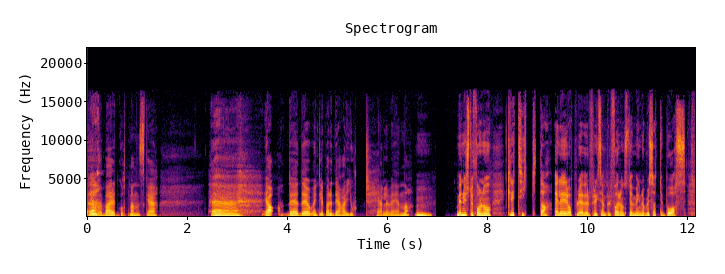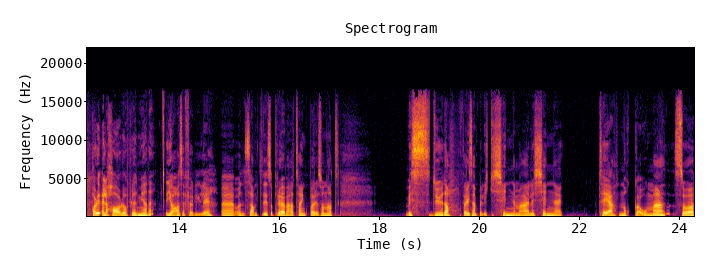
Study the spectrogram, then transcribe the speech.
Eh, Ja. være et godt menneske. Eh, ja, det, det er jo egentlig bare det jeg har gjort hele veien, da. Mm. Men hvis du får noe kritikk, da, eller opplever f.eks. For forhåndsdømming du blir satt i bås, har du, eller har du opplevd mye av det? Ja, selvfølgelig. Uh, og samtidig så prøver jeg å tenke bare sånn at hvis du da eksempel ikke kjenner meg, eller kjenner til noe om meg, så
